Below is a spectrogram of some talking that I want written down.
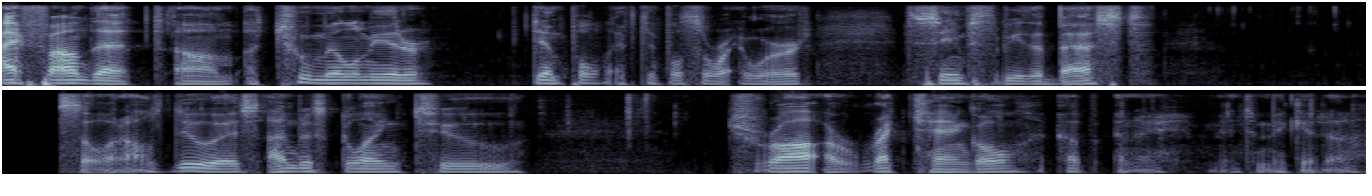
I found that um, a two millimeter dimple, if dimple's the right word, seems to be the best. So what I'll do is I'm just going to draw a rectangle up and I meant to make it a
